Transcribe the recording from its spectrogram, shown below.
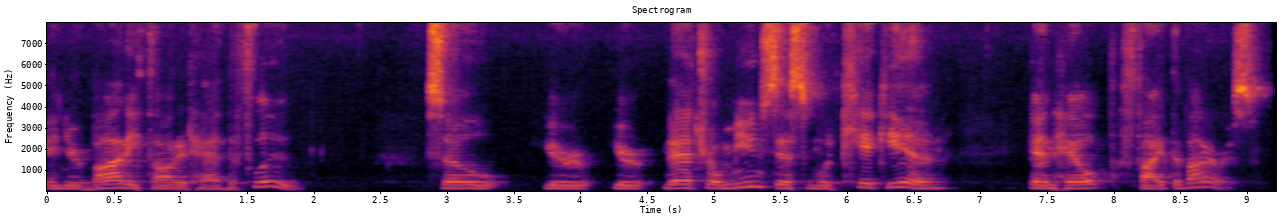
and your body thought it had the flu. So your your natural immune system would kick in and help fight the virus.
